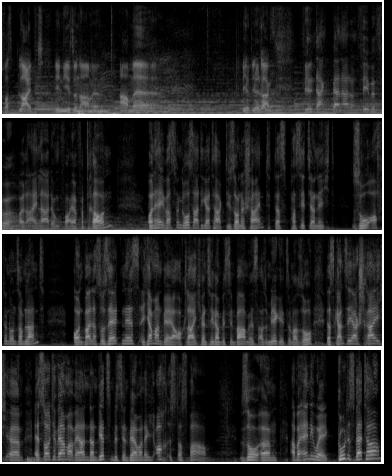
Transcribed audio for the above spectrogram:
ist, was bleibt. In Jesu Namen. Amen. Vielen, vielen Dank. Vielen Dank, Bernhard und Febe, für eure Einladung, für euer Vertrauen. Und hey, was für ein großartiger Tag. Die Sonne scheint. Das passiert ja nicht so oft in unserem Land. Und weil das so selten ist, jammern wir ja auch gleich, wenn es wieder ein bisschen warm ist. Also mir geht es immer so. Das ganze Jahr schrei ich, ähm, es sollte wärmer werden, dann wird es ein bisschen wärmer. Dann denke ich, ach, ist das warm. So, ähm, aber anyway, gutes Wetter,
